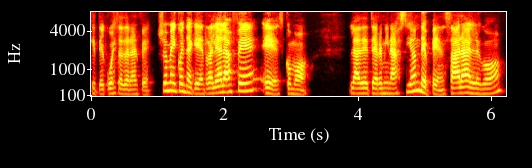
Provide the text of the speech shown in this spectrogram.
que te cuesta tener fe, yo me di cuenta que en realidad la fe es como la determinación de pensar algo,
